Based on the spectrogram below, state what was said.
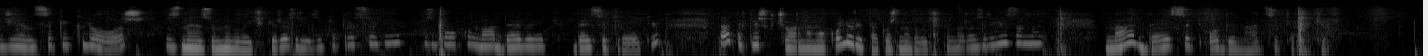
Джинсики кльош. Знизу невеличкі розрізики присутні з боку на 9-10 років. Та такі ж в чорному кольорі, також невеличкими розрізами на 10-11 років.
